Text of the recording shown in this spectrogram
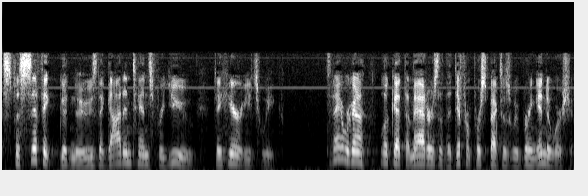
specific good news that God intends for you to hear each week. Today we're going to look at the matters of the different perspectives we bring into worship.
